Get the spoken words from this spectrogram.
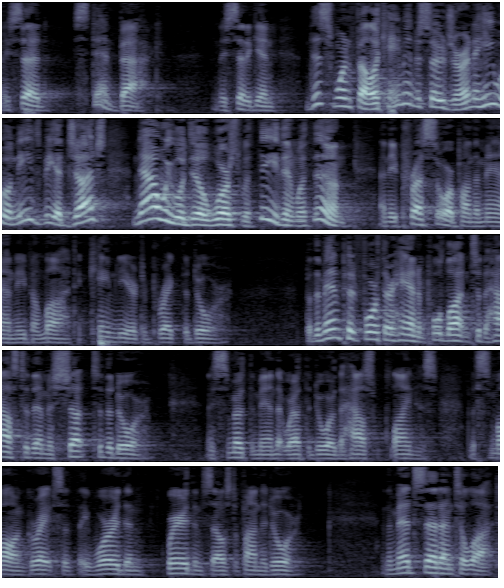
They said, Stand back. And they said again, This one fellow came in to sojourn, and he will needs be a judge. Now we will deal worse with thee than with them. And they pressed sore upon the man, even Lot, and came near to break the door. But the men put forth their hand and pulled Lot into the house to them and shut to the door. And they smote the men that were at the door of the house with blindness the small and great, so that they worried, them, wearied themselves to find the door. And the men said unto Lot,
